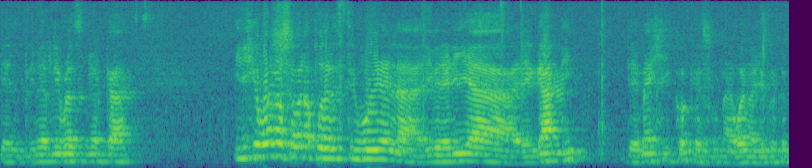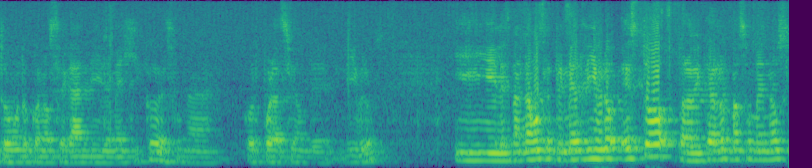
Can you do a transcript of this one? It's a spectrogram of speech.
del primer libro del señor K. Y dije, bueno, se van a poder distribuir en la librería Gandhi de México, que es una, bueno, yo creo que todo el mundo conoce Gandhi de México, es una corporación de libros. Y les mandamos el primer libro. Esto, para ubicarlos más o menos,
